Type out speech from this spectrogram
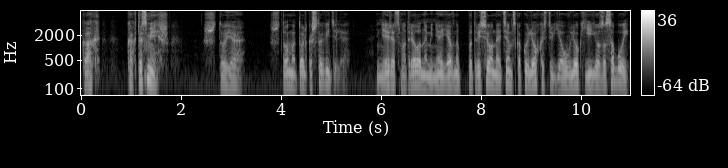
«Как? Как ты смеешь?» Что я... Что мы только что видели? Нерет смотрела на меня, явно потрясённая тем, с какой легкостью я увлек ее за собой,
